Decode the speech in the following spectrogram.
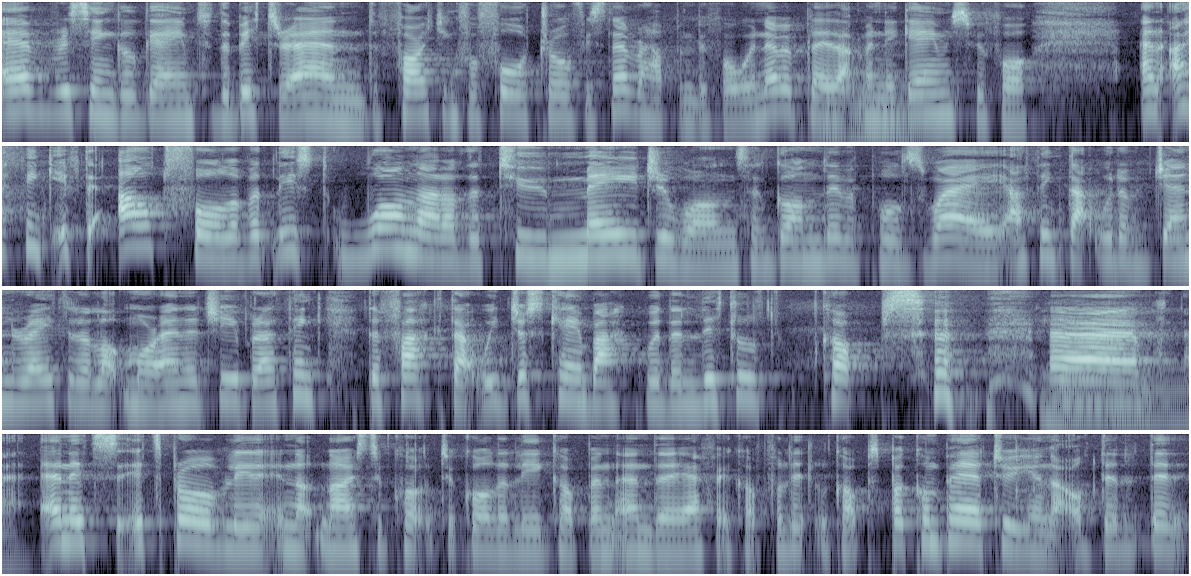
every single game to the bitter end, fighting for four trophies. Never happened before. We never played that many mm. games before. And I think if the outfall of at least one out of the two major ones had gone Liverpool's way, I think that would have generated a lot more energy. But I think the fact that we just came back with the little cups, um, and it's it's probably not nice to call, to call the League Cup and, and the FA Cup for little cups, but compared to you know the the,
